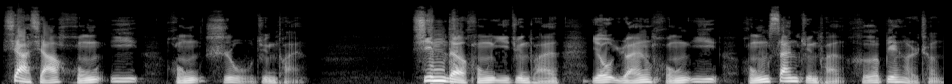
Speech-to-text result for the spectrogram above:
下辖红一、红十五军团。新的红一军团由原红一、红三军团合编而成，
